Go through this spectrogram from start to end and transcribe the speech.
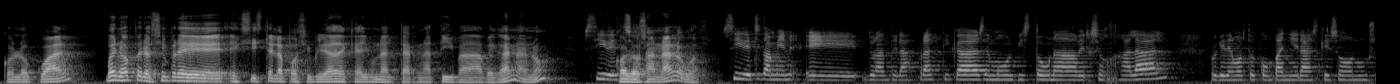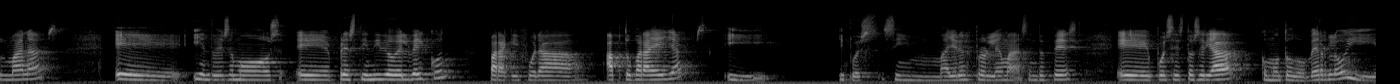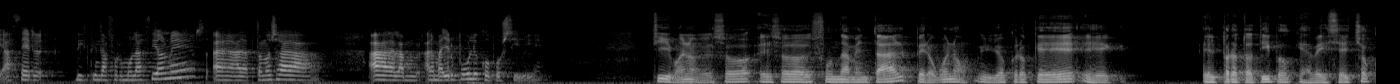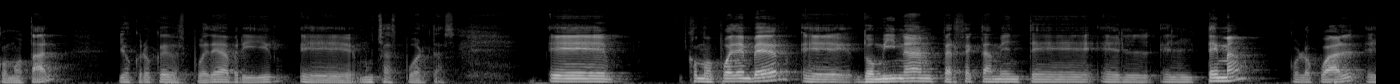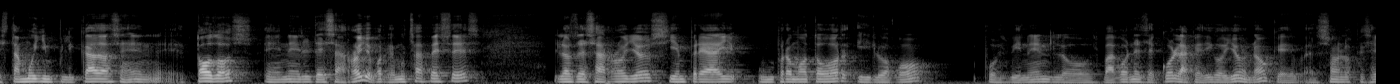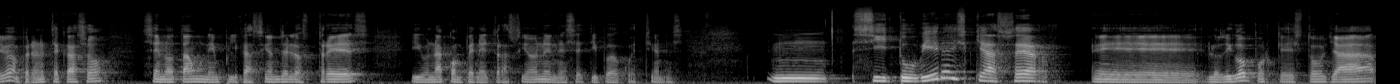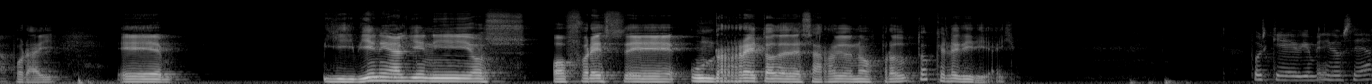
Con lo cual, bueno, pero siempre existe la posibilidad de que haya una alternativa vegana, ¿no? Sí, de Con hecho, los análogos. Sí, de hecho también eh, durante las prácticas hemos visto una versión halal, porque tenemos dos compañeras que son musulmanas, eh, y entonces hemos eh, prescindido del bacon para que fuera apto para ellas y, y pues sin mayores problemas. Entonces, eh, pues esto sería como todo, verlo y hacer distintas formulaciones, eh, adaptándose al mayor público posible. Sí, bueno, eso, eso es fundamental, pero bueno, yo creo que eh, el prototipo que habéis hecho como tal, yo creo que os puede abrir muchas puertas. Como pueden ver, dominan perfectamente el tema, con lo cual están muy implicadas en, eh, todos en el desarrollo, porque muchas veces los desarrollos siempre hay un promotor y luego pues vienen los vagones de cola que digo yo, ¿no? Que son los que se llevan, pero en este caso se nota una implicación de los tres y una compenetración en ese tipo de cuestiones. Mm, si tuvierais que hacer, eh, lo digo porque esto ya por ahí, eh, y viene alguien y os ofrece un reto de desarrollo de nuevos productos, ¿qué le diríais? Pues que bienvenido sea.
